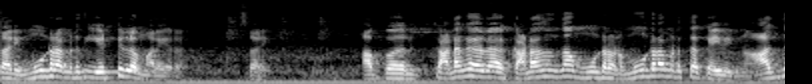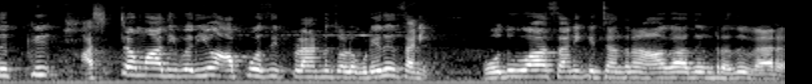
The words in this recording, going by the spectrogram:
சாரி மூன்றாம் இடத்துக்கு எட்டில் மறைகிறார். சாரி அப்போ கடக கடகம் தான் மூன்றாம் மூன்றாம் இடத்தை கை வைக்கணும். அதுக்கு அஷ்டமாதிபதியும் ஆப்போசிட் பிளான்ட்னு சொல்லக்கூடியது சனி. பொதுவாக சனிக்கு சந்திரன் ஆகாதுன்றது வேறு.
